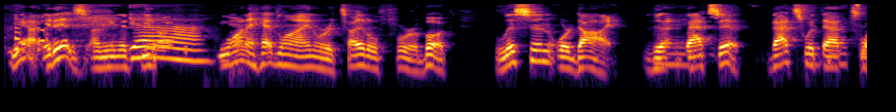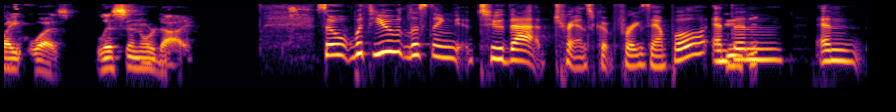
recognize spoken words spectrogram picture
yeah, it is. I mean, if, yeah. you, know, if you want a headline or a title for a book, listen or die. That, right. That's it. That's what that that's flight it. was. Listen or mm-hmm. die. So, with you listening to that transcript, for example, and mm-hmm. then and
